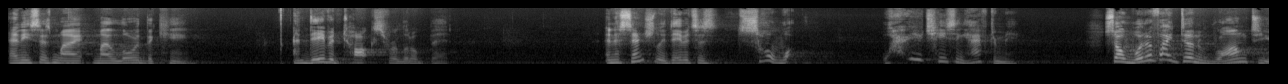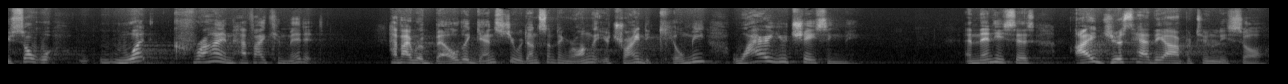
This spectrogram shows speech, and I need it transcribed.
And he says, My, my Lord the king. And David talks for a little bit. And essentially, David says, Saul, what, why are you chasing after me? Saul, what have I done wrong to you? Saul, what crime have I committed? Have I rebelled against you or done something wrong that you're trying to kill me? Why are you chasing me? And then he says, I just had the opportunity, Saul,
